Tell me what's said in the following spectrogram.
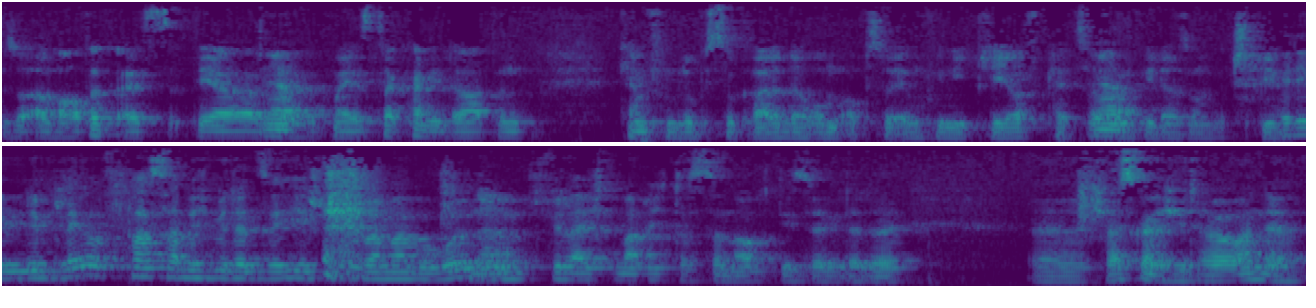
so erwartet als der Ja. Meisterkandidat und kämpfen, glaube ich, so gerade darum, ob sie irgendwie in die Playoff-Plätze Ja. irgendwie da so Ja, mitspielen. den, den Playoff-Pass habe ich mir tatsächlich schon zweimal geholt Ja. und vielleicht mache ich das dann auch dieses Jahr wieder. Der, äh, ich weiß gar nicht, wie teuer waren der?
